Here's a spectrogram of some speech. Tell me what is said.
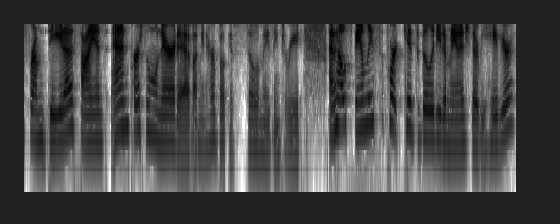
from data, science, and personal narrative. I mean, her book is so amazing to read and helps families support kids' ability to manage their behavior,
